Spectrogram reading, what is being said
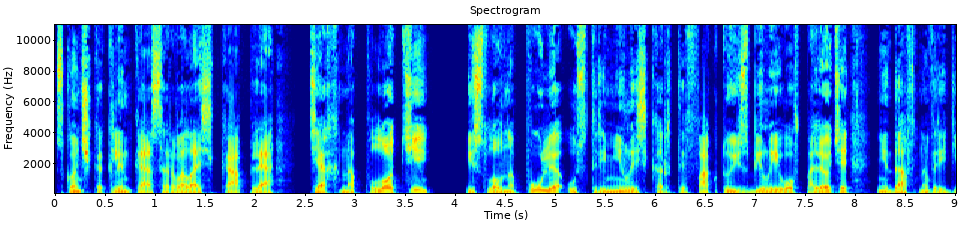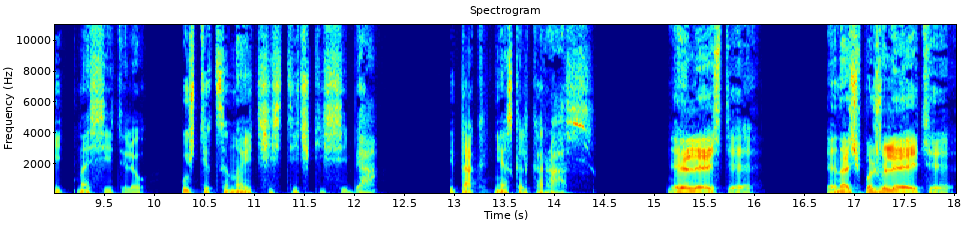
С кончика клинка сорвалась капля техноплоти, и словно пуля устремилась к артефакту и сбила его в полете, не дав навредить носителю, пусть и ценой частички себя. И так несколько раз. «Не лезьте, иначе пожалеете.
